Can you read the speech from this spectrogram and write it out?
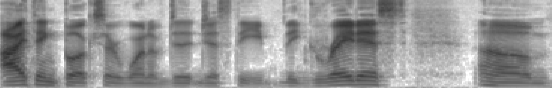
I think books are one of the, just the the greatest um,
